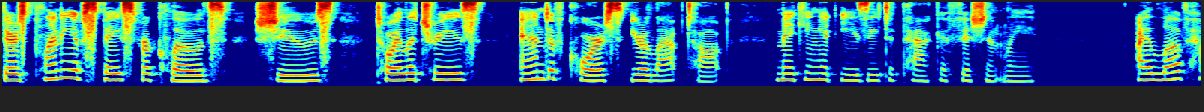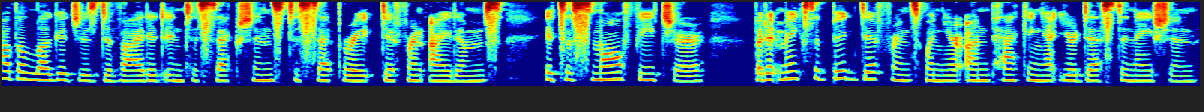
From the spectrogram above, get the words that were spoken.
There's plenty of space for clothes, shoes, toiletries, and of course, your laptop, making it easy to pack efficiently. I love how the luggage is divided into sections to separate different items. It's a small feature, but it makes a big difference when you're unpacking at your destination.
